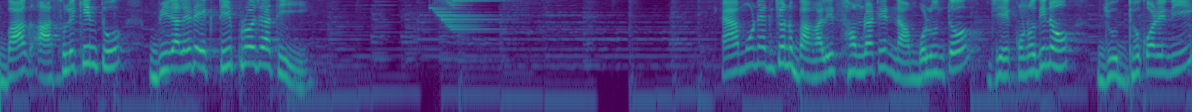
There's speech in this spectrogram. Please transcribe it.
বাঘ আসলে কিন্তু বিড়ালের একটি প্রজাতি। এমন একজন বাঙালি সম্রাটের নাম বলুন তো, যে কোনোদিনও যুদ্ধ করেনি?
